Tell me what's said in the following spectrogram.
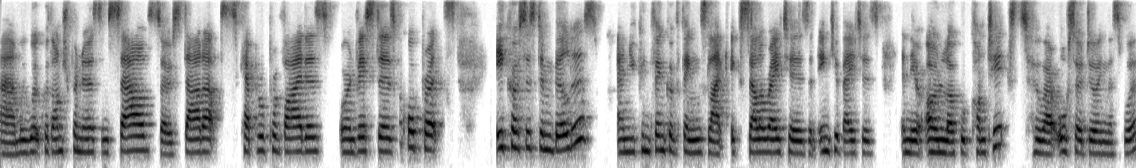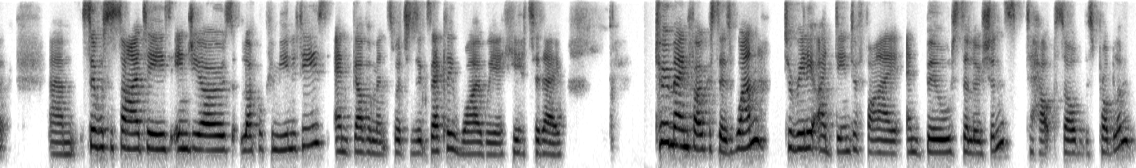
Um, we work with entrepreneurs themselves, so startups, capital providers or investors, corporates, ecosystem builders, And you can think of things like accelerators and incubators in their own local contexts who are also doing this work. Um, civil societies, NGOs, local communities and governments, which is exactly why we're here today. Two main focuses. One, to really identify and build solutions to help solve this problem.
